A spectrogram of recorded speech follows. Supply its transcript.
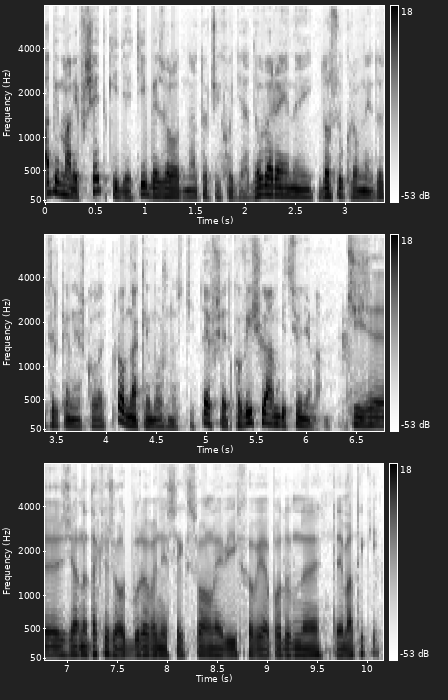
Aby mali všetky deti, bez ohľadu na to, či chodia do verejnej, do súkromnej, do cirkevnej škole, rovnaké možnosti. To je všetko. Vyššiu ambíciu nemám. Čiže žiadne také, že odburovanie sexuálnej výchovy a podobné tematiky?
